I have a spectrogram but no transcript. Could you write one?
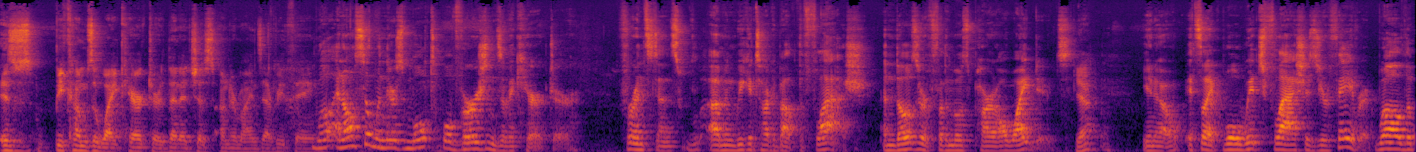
Is becomes a white character, then it just undermines everything. Well, and also when there's multiple versions of a character. For instance, I mean, we could talk about the Flash, and those are for the most part all white dudes. yeah. You know, it's like, well, which Flash is your favorite? Well, the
